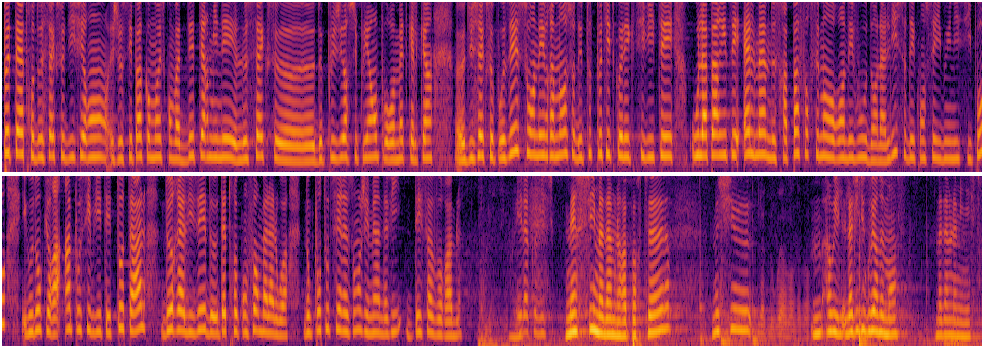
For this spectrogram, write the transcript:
peut-être de sexes différents. Je ne sais pas comment est-ce qu'on va déterminer le sexe euh, de plusieurs suppléants pour remettre quelqu'un euh, du sexe opposé. Soit on est vraiment sur des toutes petites collectivités où la parité elle-même ne sera pas forcément au rendez-vous dans la liste des conseils municipaux et où donc il y aura impossibilité totale de réaliser, d'être conforme à la loi. Donc pour toutes ces raisons, j'émets un avis défavorable. Et la commission. Merci Madame le rapporteur. Monsieur. Ah oui, l'avis du gouvernement, Madame la ministre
